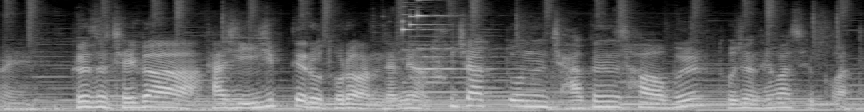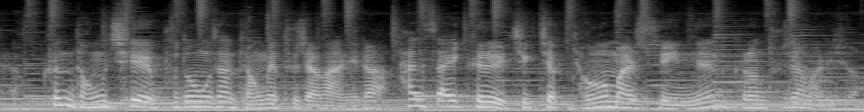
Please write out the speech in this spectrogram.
네. 그래서 제가 다시 20대로 돌아간다면 투자 또는 작은 사업을 도전해봤을 것 같아요. 큰 덩치의 부동산 경매 투자가 아니라 한 사이클을 직접 경험할 수 있는 그런 투자 말이죠.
